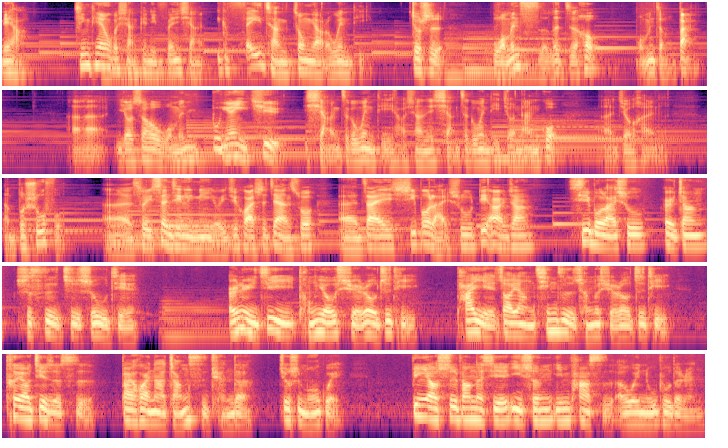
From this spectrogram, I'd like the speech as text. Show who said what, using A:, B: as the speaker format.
A: 你好，今天我想跟你分享一个非常重要的问题，就是我们死了之后，我们怎么办？呃，有时候我们不愿意去想这个问题，好像你想这个问题就难过，呃，就很很不舒服。呃，所以圣经里面有一句话是这样说，呃，在希伯来书第二章，
B: 希伯来书二章十四至十五节，儿女既同有血肉之体，他也照样亲自成了血肉之体，特要借着死败坏那掌死权的，就是魔鬼，并要释放那些一生因怕死而为奴仆的人。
